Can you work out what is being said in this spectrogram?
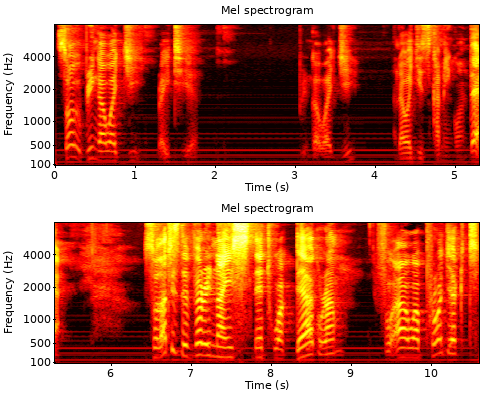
So we bring our G right here. Bring our G, and our G is coming on there. So that is the very nice network diagram for our project.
